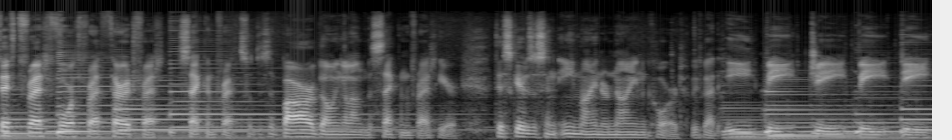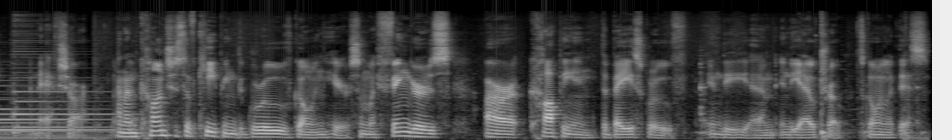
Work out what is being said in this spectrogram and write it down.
fifth fret, fourth fret, third fret, second fret. So there's a bar going along the second fret here. This gives us an E minor 9 chord. We've got E, B, G, B, D, and F sharp. And I'm conscious of keeping the groove going here. So my fingers are copying the bass groove in the um, in the outro. It's going like this.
